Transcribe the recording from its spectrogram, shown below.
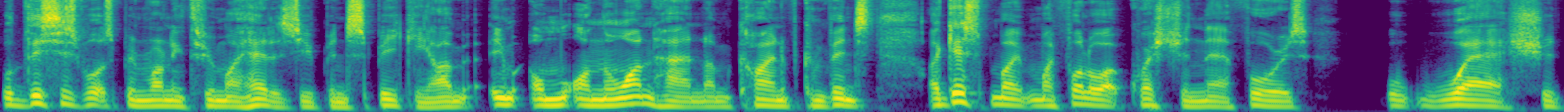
Well, this is what's been running through my head as you've been speaking. I'm on, on the one hand, I'm kind of convinced. I guess my, my follow up question, therefore, is where should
